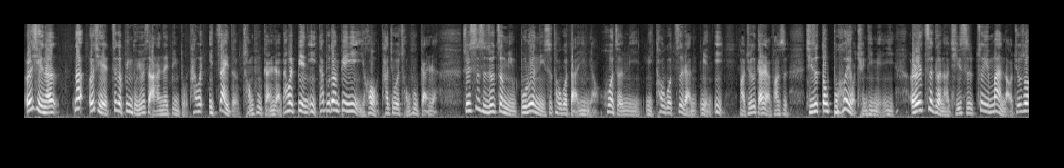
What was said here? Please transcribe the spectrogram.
而且呢，那而且这个病毒因为是 RNA 病毒，它会一再的重复感染，它会变异，它不断变异以后，它就会重复感染。所以事实就证明，不论你是透过打疫苗，或者你你透过自然免疫啊，就是感染方式，其实都不会有群体免疫。而这个呢，其实最慢啊，就是说，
